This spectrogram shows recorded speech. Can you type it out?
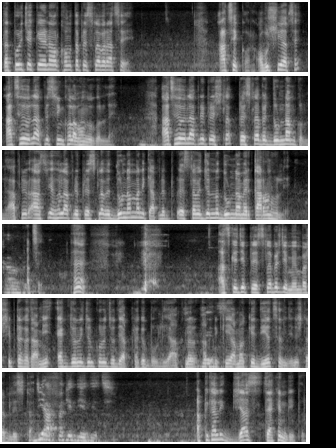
তার পরিচয় কেড়ে নেওয়ার ক্ষমতা প্রেস ক্লাবের আছে? আছে কোন? অবশ্যই আছে। আছে হলে আপনি শৃঙ্খলা ভঙ্গ করলে। আছে হলে আপনি প্রেস ক্লাব প্রেস ক্লাবের দুর্নাম করলে। আপনি আছে হলে আপনি প্রেস ক্লাবের দুর্নাম মানে কি? আপনি প্রেস ক্লাবের জন্য দুর্নামের কারণ হলে। আছে। হ্যাঁ। আজকে যে প্রেস ক্লাবের যে মেম্বারশিপটা কথা আমি একজন একজন করে যদি আপনাকে বলি আপনার আপনি কি আমাকে দিয়েছেন জিনিসটার লিস্টটা জি আপনাকে দিয়ে দিয়েছি। আপনি খালি জাস্ট দেখেন বিপুল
